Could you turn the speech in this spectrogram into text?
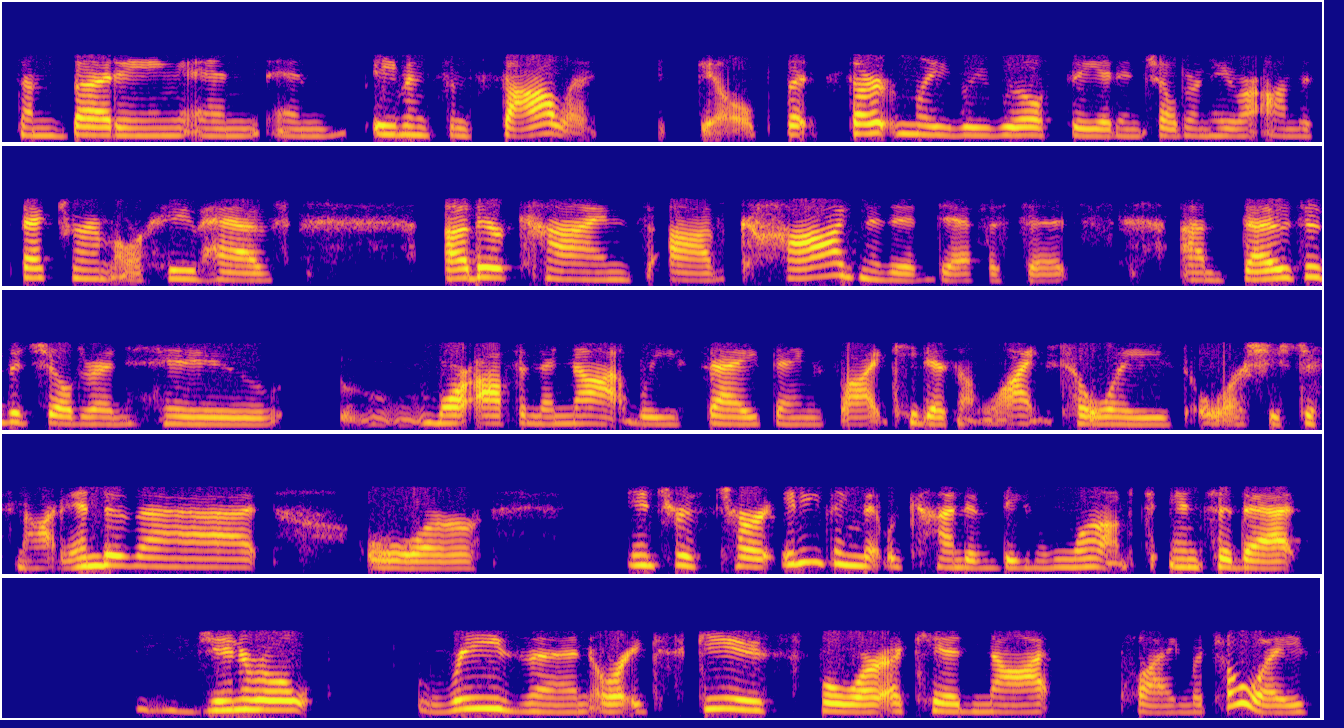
some budding and and even some solid skills. But certainly we will see it in children who are on the spectrum or who have other kinds of cognitive deficits, um, those are the children who, more often than not, we say things like, he doesn't like toys, or she's just not into that, or interest her, anything that would kind of be lumped into that general reason or excuse for a kid not playing with toys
